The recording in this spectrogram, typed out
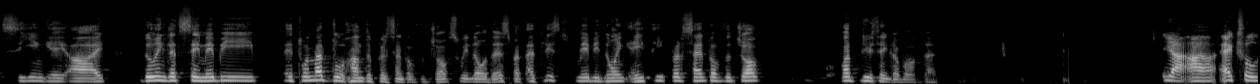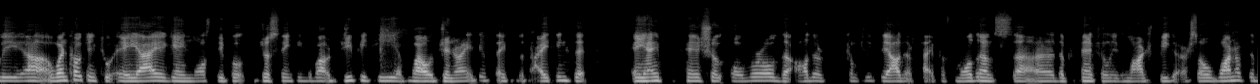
seeing AI doing, let's say, maybe it will not do 100% of the jobs. We know this, but at least maybe doing 80% of the job. What do you think about that? Yeah, uh, actually, uh, when talking to AI, again, most people just thinking about GPT, about generative text, but I think that AI potential overall, the other completely other type of models, uh, the potential is much bigger. So one of the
